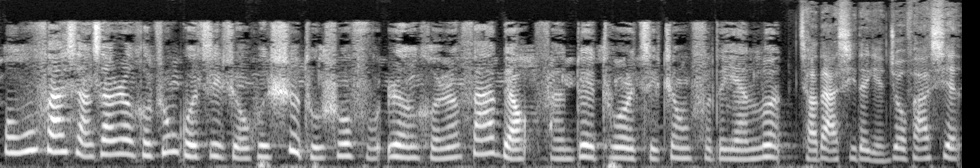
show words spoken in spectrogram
我无法想象任何中国记者会试图说服任何人发表反对土耳其政府的言论。乔大西的研究发现，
